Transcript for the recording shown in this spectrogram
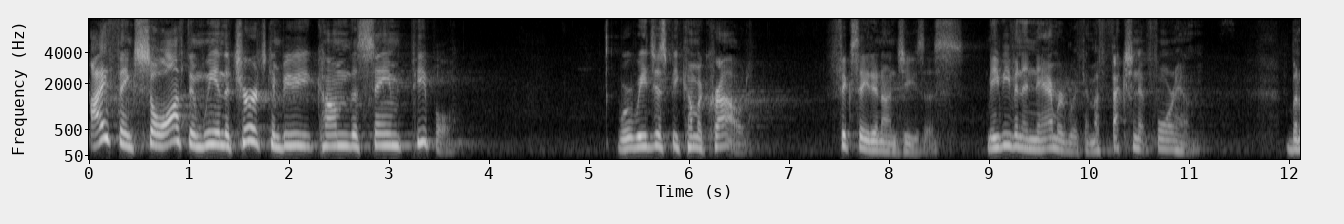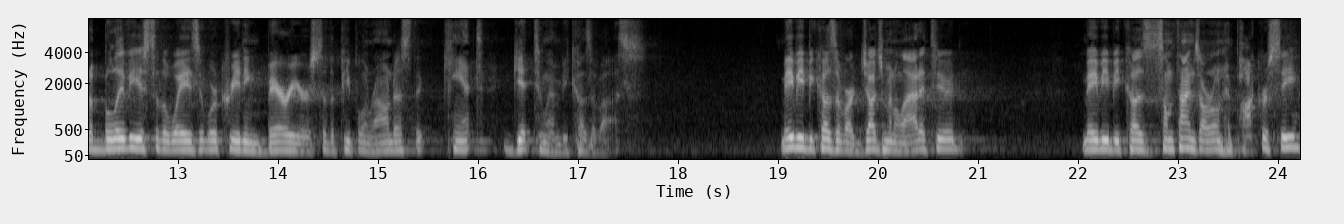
I think so often we in the church can become the same people, where we just become a crowd, fixated on Jesus, maybe even enamored with him, affectionate for him but oblivious to the ways that we're creating barriers to the people around us that can't get to Him because of us. Maybe because of our judgmental attitude, maybe because sometimes our own hypocrisy.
